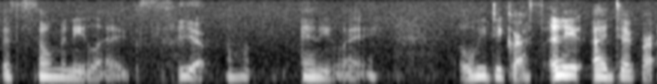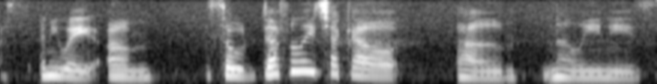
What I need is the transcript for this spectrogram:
with so many legs. Yeah. Uh, anyway, we digress. Any, I digress. Anyway, um, so definitely check out um, Nalini's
